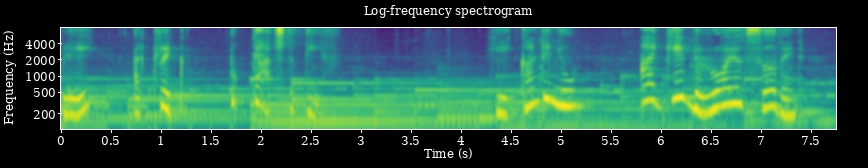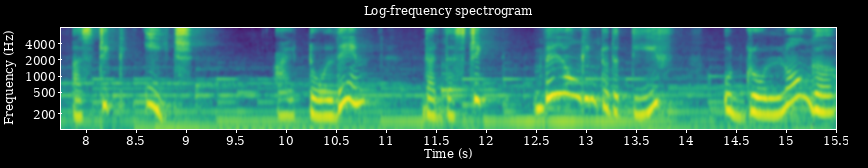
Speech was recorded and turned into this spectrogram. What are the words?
play a trick to catch the thief. He continued, I gave the royal servant a stick each. I told them that the stick belonging to the thief would grow longer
